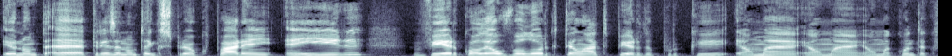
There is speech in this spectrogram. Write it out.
eu não, a Teresa não tem que se preocupar em, em ir ver qual é o valor que tem lá de perda, porque é uma, é uma, é uma conta que,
